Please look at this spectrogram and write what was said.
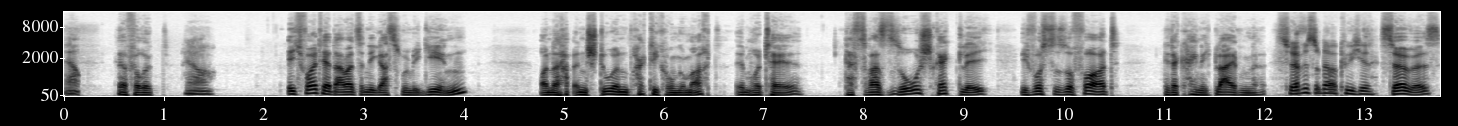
Ja, verrückt. Ja. Ich wollte ja damals in die Gastronomie gehen und habe in Stur ein Praktikum gemacht im Hotel. Das war so schrecklich. Ich wusste sofort, nee, da kann ich nicht bleiben. Ne? Service oder Küche? Service.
